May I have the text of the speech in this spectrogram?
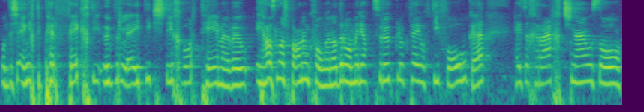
Und das ist eigentlich die perfekte Überleitung, Stichwort Themen, weil ich habe es noch spannend gefunden, oder? Als wir ja zurückgeschaut haben auf die Folgen, haben sich recht schnell so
